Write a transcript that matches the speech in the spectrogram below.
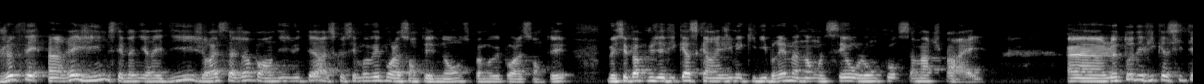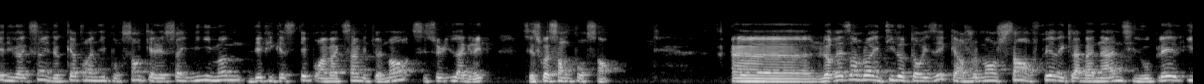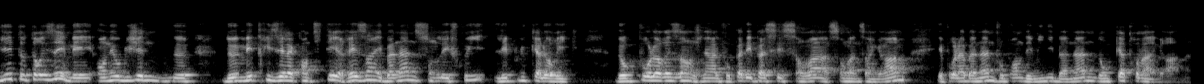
Je fais un régime, Stéphanie Reddy, je reste à jeun pendant 18 heures. Est-ce que c'est mauvais pour la santé? Non, c'est pas mauvais pour la santé, mais c'est pas plus efficace qu'un régime équilibré. Maintenant, on le sait, au long cours, ça marche pareil. Euh, le taux d'efficacité du vaccin est de 90%. Quel est le seuil minimum d'efficacité pour un vaccin habituellement? C'est celui de la grippe, c'est 60%. Euh, le raisin blanc est-il autorisé? Car je mange ça en fruit avec la banane, s'il vous plaît. Il est autorisé, mais on est obligé de, maîtriser la quantité. Raisin et banane sont les fruits les plus caloriques. Donc pour le raisin, en général, il ne faut pas dépasser 120 à 125 grammes. Et pour la banane, il faut prendre des mini-bananes, donc 80 grammes.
